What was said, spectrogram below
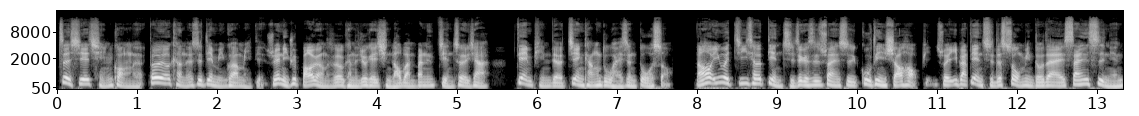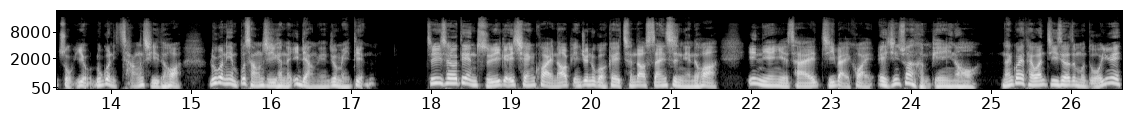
这些情况呢都有可能是电瓶快要没电。所以你去保养的时候，可能就可以请老板帮你检测一下电瓶的健康度还剩多少。然后因为机车电池这个是算是固定消耗品，所以一般电池的寿命都在三四年左右。如果你长期的话，如果你很不长期，可能一两年就没电了。机车电池一个一千块，然后平均如果可以撑到三四年的话，一年也才几百块，哎，已经算很便宜了哦。难怪台湾机车这么多，因为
